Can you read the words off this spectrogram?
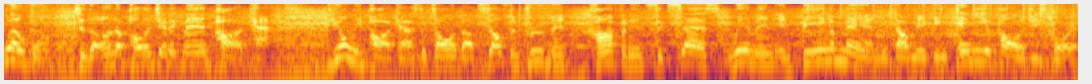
Welcome to the Unapologetic Man Podcast, the only podcast that's all about self improvement, confidence, success, women, and being a man without making any apologies for it.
